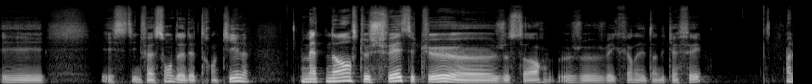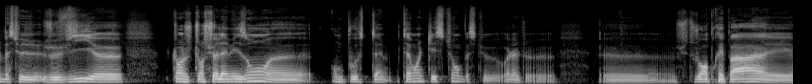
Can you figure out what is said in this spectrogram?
et et c'est une façon d'être tranquille. Maintenant, ce que je fais, c'est que euh, je sors, je, je vais écrire dans des, dans des cafés, Voilà, parce que je, je vis. euh, quand, je, quand je suis à la maison, euh, on me pose te- tellement de questions parce que voilà, je, suis toujours en prépa et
